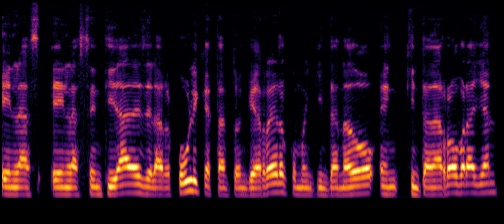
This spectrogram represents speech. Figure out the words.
en las, en las entidades de la República, tanto en Guerrero como en Quintana, Roo, en Quintana Roo, Brian.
